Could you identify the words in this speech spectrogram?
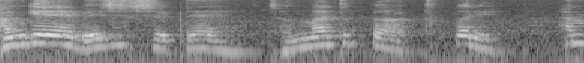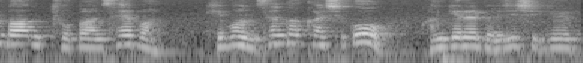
관계 맺으실 때 정말 특별, 특별히 한 번, 두 번, 세 번 기본 생각하시고 관계를 맺으시길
